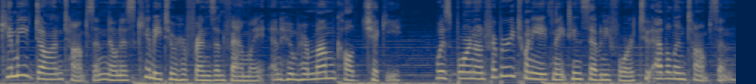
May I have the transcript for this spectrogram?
Kimmy Dawn Thompson, known as Kimmy to her friends and family, and whom her mom called Chickie, was born on February 28, 1974, to Evelyn Thompson.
